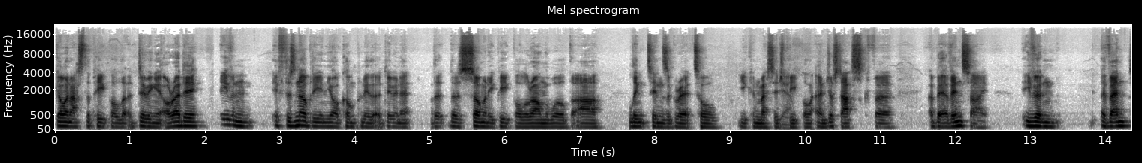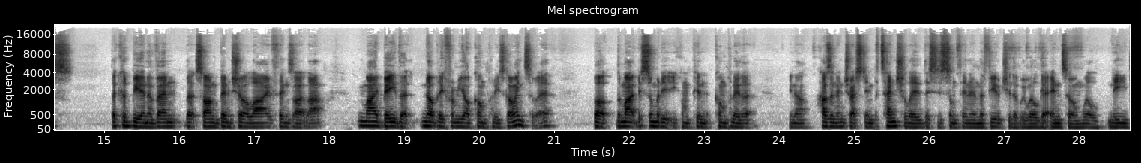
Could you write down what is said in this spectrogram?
go and ask the people that are doing it already. Even if there's nobody in your company that are doing it, that there's so many people around the world that are. LinkedIn's a great tool. You can message Yeah. people and just ask for a bit of insight. Even events, there could be an event that's on BIM Show Live, things like that. It might be that nobody from your company's going to it, but there might be somebody at your comp- company that you know has an interest in potentially this is something in the future that we will get into and will need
